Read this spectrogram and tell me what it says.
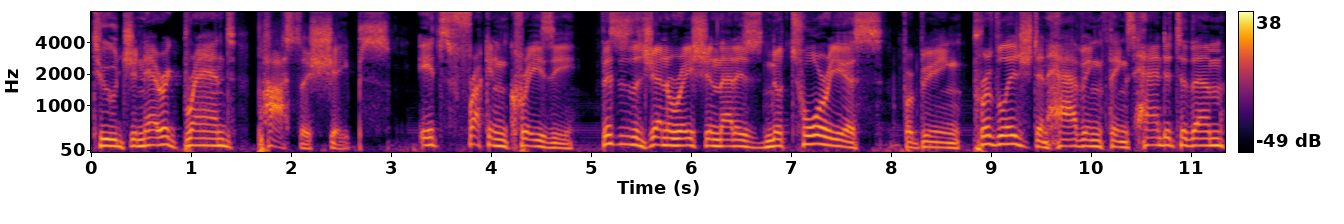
to generic brand pasta shapes. It's fucking crazy. This is the generation that is notorious for being privileged and having things handed to them.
